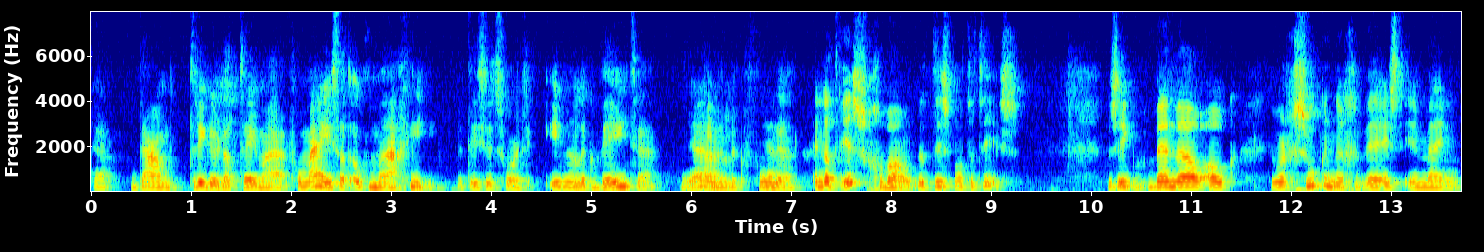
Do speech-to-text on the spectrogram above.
Ja. daarom trigger dat thema. Voor mij is dat ook magie. Het is een soort innerlijk weten, ja. innerlijk voelen. En dat is gewoon, dat is wat het is. Dus ik ben wel ook heel erg zoekende geweest in mijn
